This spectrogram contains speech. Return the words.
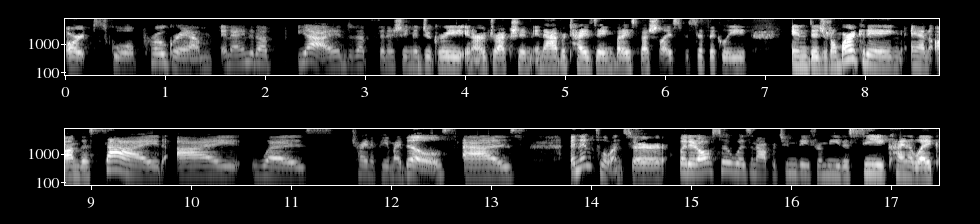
art school program and I ended up yeah, I ended up finishing a degree in art direction in advertising, but I specialized specifically in digital marketing. And on the side, I was trying to pay my bills as an influencer but it also was an opportunity for me to see kind of like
